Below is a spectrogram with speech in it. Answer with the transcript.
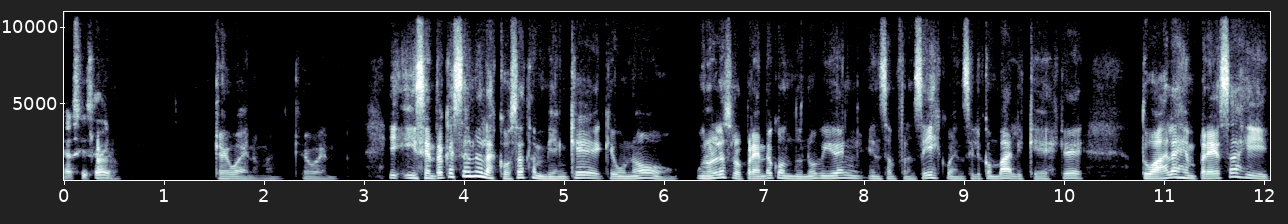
Y así se dio. Qué bueno, man, qué bueno. Y, siento que esa es una de las cosas también que, que uno, uno le sorprende cuando uno vive en, en, San Francisco, en Silicon Valley, que es que tú vas a las empresas y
